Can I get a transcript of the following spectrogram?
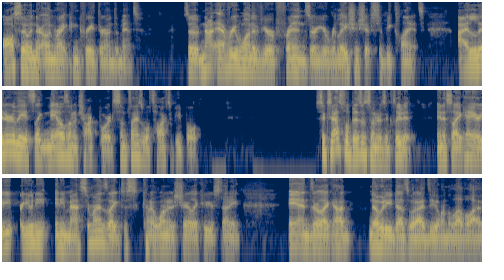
also in their own right can create their own demands. So not every one of your friends or your relationships should be clients. I literally, it's like nails on a chalkboard. Sometimes we'll talk to people, successful business owners included, and it's like, hey, are you are you any any masterminds? Like, just kind of wanted to share like who you're studying, and they're like, oh, nobody does what I do on the level I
